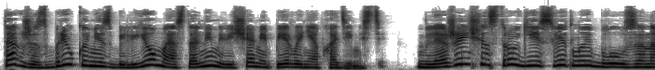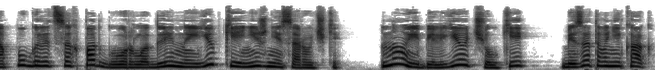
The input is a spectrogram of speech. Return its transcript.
Также с брюками, с бельем и остальными вещами первой необходимости. Для женщин строгие светлые блузы на пуговицах под горло, длинные юбки и нижние сорочки. Ну и белье, чулки. Без этого никак.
